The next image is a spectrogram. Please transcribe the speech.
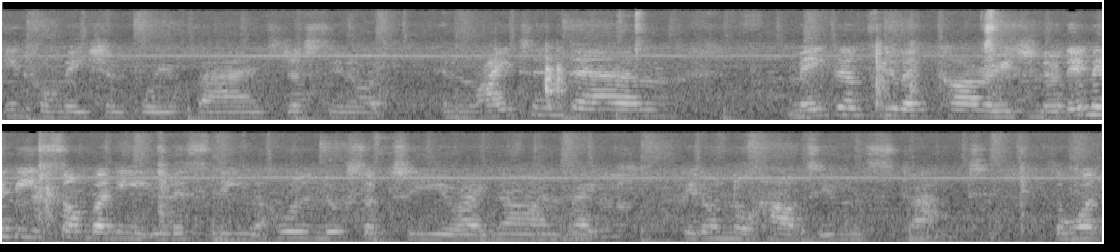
information for your fans? Just, you know, enlighten them, make them feel encouraged. You know, there may be somebody listening who looks up to you right now and like they don't know how to even start. So what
